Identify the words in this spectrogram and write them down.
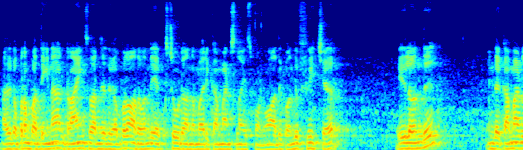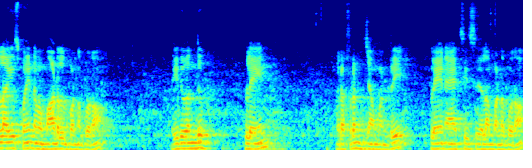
அதுக்கப்புறம் பார்த்திங்கன்னா டிராயிங்ஸ் வரைஞ்சதுக்கப்புறம் அதை வந்து எக்ஸ்ட்ரூட் அந்த மாதிரி கமெண்ட்ஸ்லாம் யூஸ் பண்ணுவோம். அதுக்கு வந்து ஃபீச்சர் இதில் வந்து இந்த கமெண்ட்லாம் யூஸ் பண்ணி நம்ம மாடல் பண்ண போகிறோம் இது வந்து plane reference geometry plane axis இதெல்லாம் பண்ண போகிறோம்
